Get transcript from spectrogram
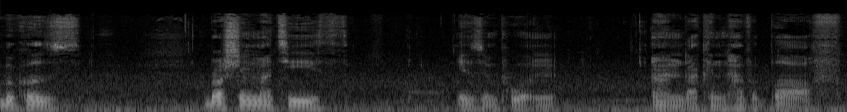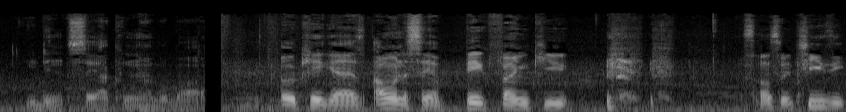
because brushing my teeth is important and I can have a bath. You didn't say I couldn't have a bath. Okay, guys, I want to say a big thank you. Sounds so cheesy.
